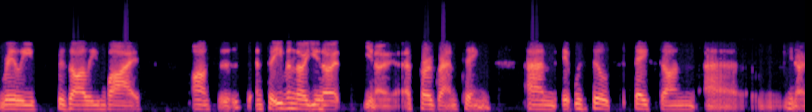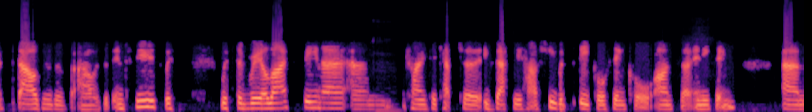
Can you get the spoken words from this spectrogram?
really bizarrely wise answers. And so, even though you know it's you know a program thing, um, it was built based on, uh, you know, thousands of hours of interviews with with the real life Bina, um, trying to capture exactly how she would speak or think or answer anything. Um,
